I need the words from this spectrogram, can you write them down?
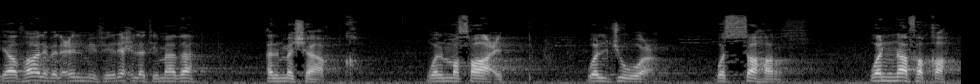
يا طالب العلم في رحلة ماذا؟ المشاق والمصاعب والجوع والسهر والنفقة.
